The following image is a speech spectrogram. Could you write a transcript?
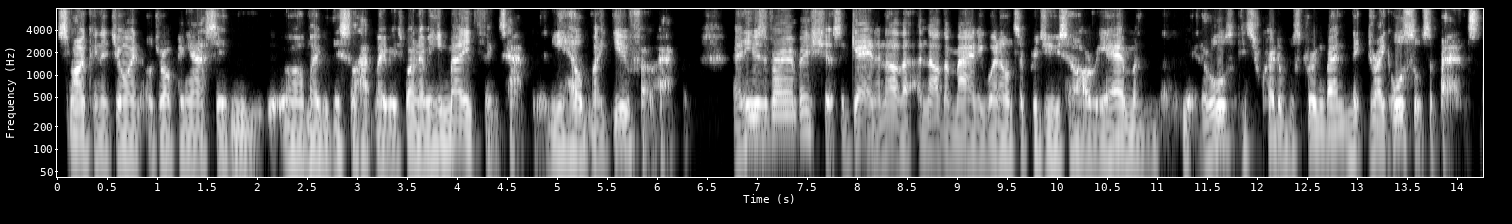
smoking a joint or dropping acid and well maybe this will happen maybe this won't. I mean he made things happen and he helped make UFO happen and he was very ambitious. Again, another another man. He went on to produce REM and all incredible string band, Nick Drake, all sorts of bands,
